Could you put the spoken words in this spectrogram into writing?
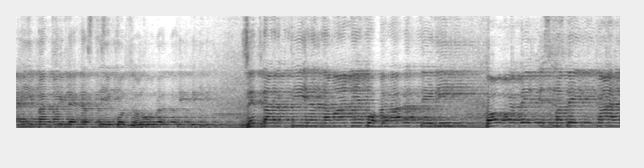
भी महफिल हस्ती को ज़रूरत तेरी। ज़िंदा रखती है जमाने को हरारत तेरी। कौकबे है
